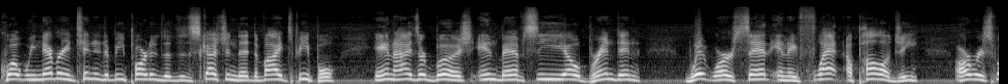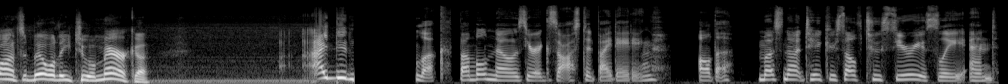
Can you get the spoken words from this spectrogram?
Quote, we never intended to be part of the discussion that divides people. Anheuser-Busch InBev CEO Brendan Whitworth said in a flat apology, our responsibility to America. I didn't. Look, Bumble knows you're exhausted by dating. All the must not take yourself too seriously and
